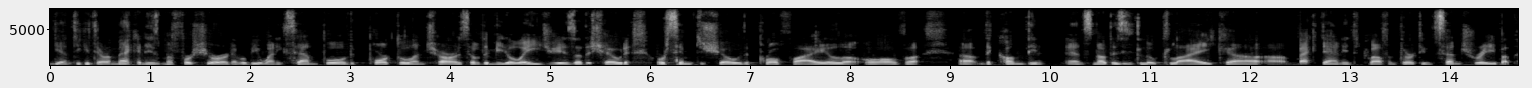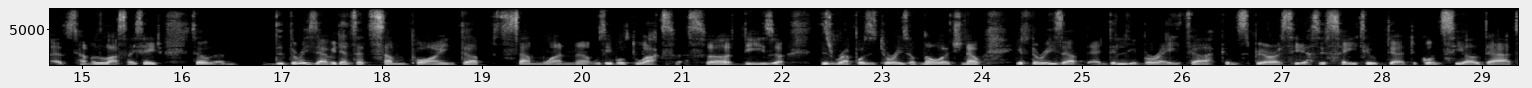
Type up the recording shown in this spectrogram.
the Antikythera mechanism for sure. That would be one example. The portolan charts of the Middle Ages that showed or seemed to show the profile of uh, uh, the continents, not as it looked like uh, uh, back then in the 12th and 13th century, but at the time of the last ice age. So there is evidence at some point uh, someone uh, was able to access uh, these uh, these repositories of knowledge. Now, if there is a, a deliberate uh, conspiracy, as you say, to to, conceal that,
